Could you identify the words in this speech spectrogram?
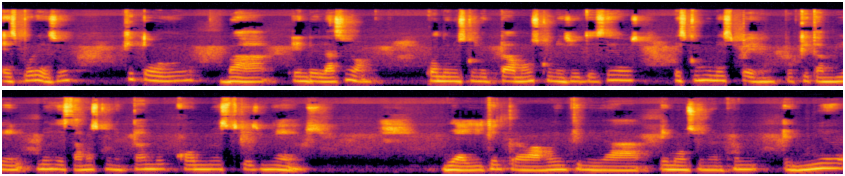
Es por eso que todo va en relación. Cuando nos conectamos con esos deseos es como un espejo porque también nos estamos conectando con nuestros miedos. De ahí que el trabajo de intimidad emocional con el miedo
